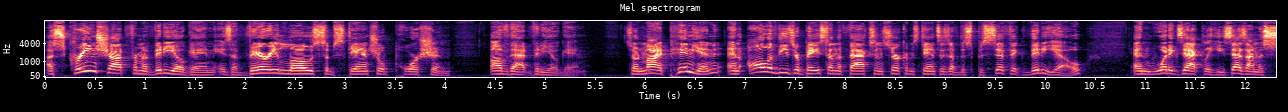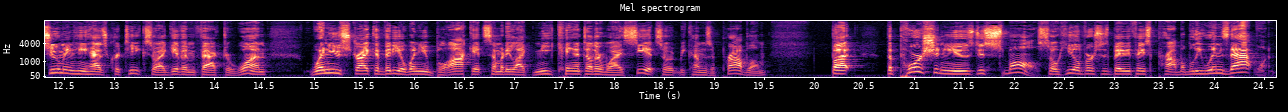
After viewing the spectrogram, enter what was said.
A screenshot from a video game is a very low, substantial portion of that video game. So, in my opinion, and all of these are based on the facts and circumstances of the specific video and what exactly he says, I'm assuming he has critique, so I give him factor one. When you strike a video, when you block it, somebody like me can't otherwise see it, so it becomes a problem. But the portion used is small, so heel versus babyface probably wins that one.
